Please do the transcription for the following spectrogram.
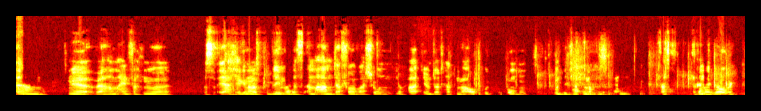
ähm, wir, wir haben einfach nur. Das, ja, ja, genau. Das Problem war, dass am Abend davor war schon eine Party und dort hatten wir auch gut getrunken. Und ich hatte noch ein bisschen was drin, glaube ich.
